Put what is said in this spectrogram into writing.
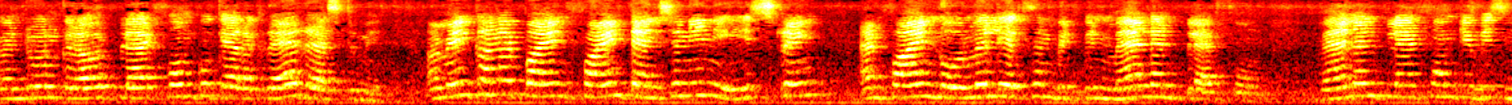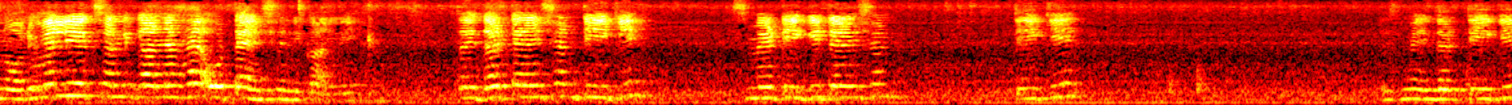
कंट्रोल कर रहा है और प्लेटफॉर्म को क्या रख रहा है रेस्ट में है find find tension in each string and find normal reaction between man and platform man and platform के बीच नॉर्मल रिएक्शन निकालना है और टेंशन निकालनी है। तो इधर टेंशन टी की, इसमें टी की टेंशन टी की, इसमें इधर टी की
